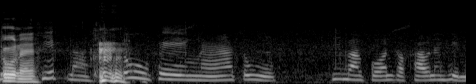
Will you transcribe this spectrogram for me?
ดูตู้ไหน คลิปนะ ตู้เพลงนะ ตู้ที่มาฟ้อนกับเขานะเห็น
